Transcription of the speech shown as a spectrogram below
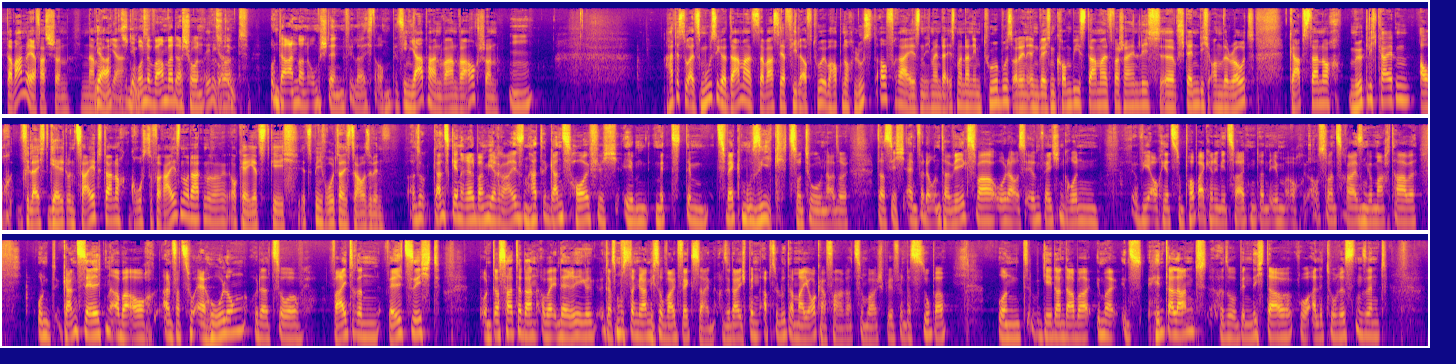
Da waren wir ja fast schon. Ja, Namibia. das Im. Grunde waren wir da schon. Stimmt. Unter anderen Umständen vielleicht auch ein bisschen. In Japan waren wir auch schon. Hattest du als Musiker damals, da warst du ja viel auf Tour, überhaupt noch Lust auf Reisen? Ich meine, da ist man dann im Tourbus oder in irgendwelchen Kombis damals wahrscheinlich äh, ständig on the road. Gab es da noch Möglichkeiten, auch vielleicht Geld und Zeit, da noch groß zu verreisen? Oder hatten wir okay, jetzt gehe ich, jetzt bin ich froh, dass ich zu Hause bin? Also ganz generell bei mir Reisen hatte ganz häufig eben mit dem Zweck Musik zu tun. Also dass ich entweder unterwegs war oder aus irgendwelchen Gründen, wie auch jetzt zu Pop Academy Zeiten, dann eben auch Auslandsreisen gemacht habe. Und ganz selten aber auch einfach zur Erholung oder zur weiteren Weltsicht. Und das hatte dann aber in der Regel, das muss dann gar nicht so weit weg sein. Also da ich bin absoluter Mallorca-Fahrer zum Beispiel, finde das super und gehe dann dabei immer ins Hinterland. Also bin nicht da, wo alle Touristen sind.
